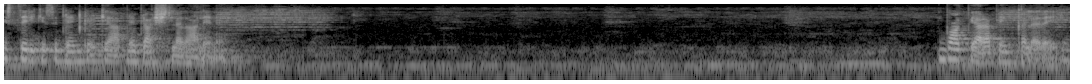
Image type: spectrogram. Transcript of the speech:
इस तरीके से ब्लेंड करके आपने ब्लश लगा लेना है। बहुत प्यारा पिंक कलर है ये।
